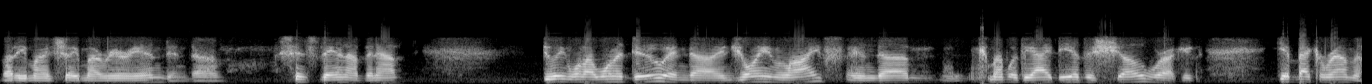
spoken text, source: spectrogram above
buddy of mine saved my rear end, and um, since then I've been out doing what I want to do and uh, enjoying life, and um, come up with the idea of this show where I could get back around the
